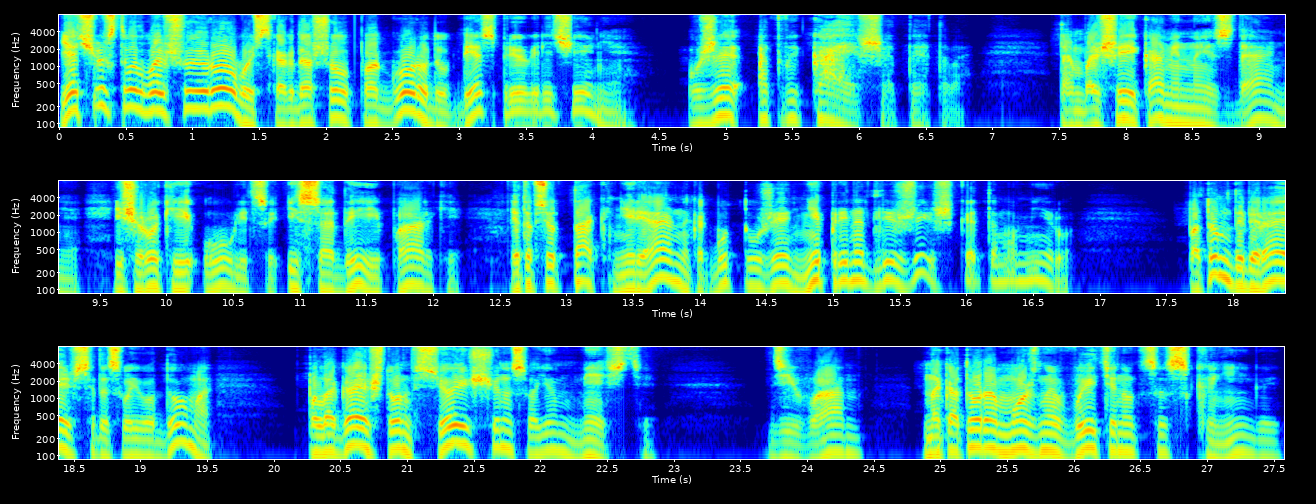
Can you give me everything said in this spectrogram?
Я чувствовал большую робость, когда шел по городу без преувеличения. Уже отвыкаешь от этого. Там большие каменные здания, и широкие улицы, и сады, и парки. Это все так нереально, как будто уже не принадлежишь к этому миру. Потом добираешься до своего дома, полагая, что он все еще на своем месте. Диван, на котором можно вытянуться с книгой,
